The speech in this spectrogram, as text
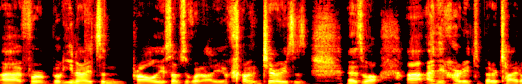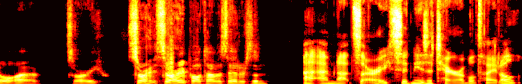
uh, for Boogie Nights and probably subsequent audio commentaries as, as well. Uh, I think Hard Eight's a better title. Uh, sorry, sorry, sorry, Paul Thomas Anderson. I- am not sorry. Sydney is a terrible title.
